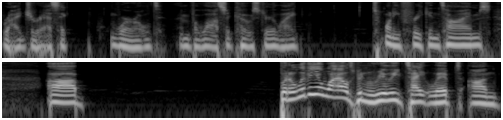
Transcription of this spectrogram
ride Jurassic World and Velocicoaster like 20 freaking times. Uh but Olivia Wilde's been really tight lipped on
